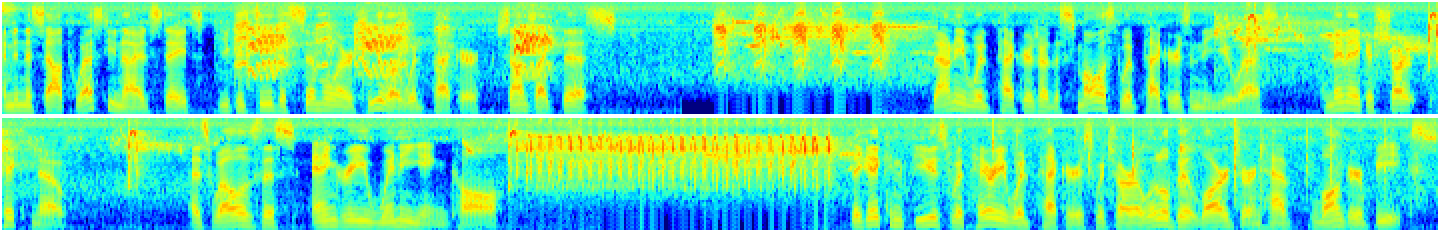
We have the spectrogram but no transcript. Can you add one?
And in the southwest United States, you can see the similar Gila woodpecker, which sounds like this. Downy woodpeckers are the smallest woodpeckers in the US, and they make a sharp pick note as well as this angry whinnying call. They get confused with hairy woodpeckers, which are a little bit larger and have longer beaks.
